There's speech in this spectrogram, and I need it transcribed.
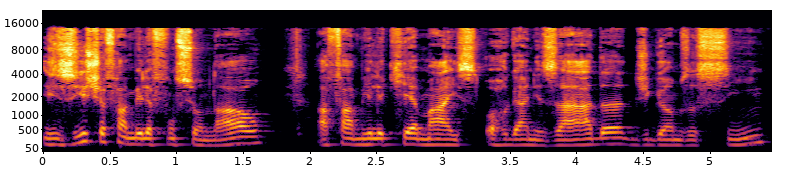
existe a família funcional, a família que é mais organizada, digamos assim,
